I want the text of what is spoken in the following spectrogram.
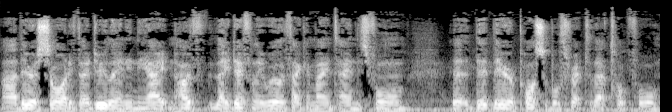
Uh, they're a side if they do land in the eight, and hope they definitely will if they can maintain this form. They're a possible threat to that top four.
